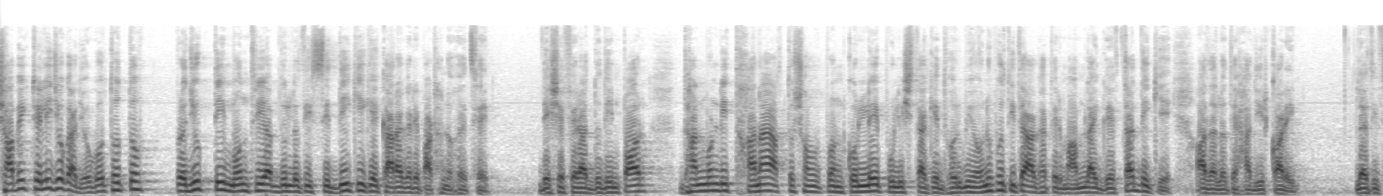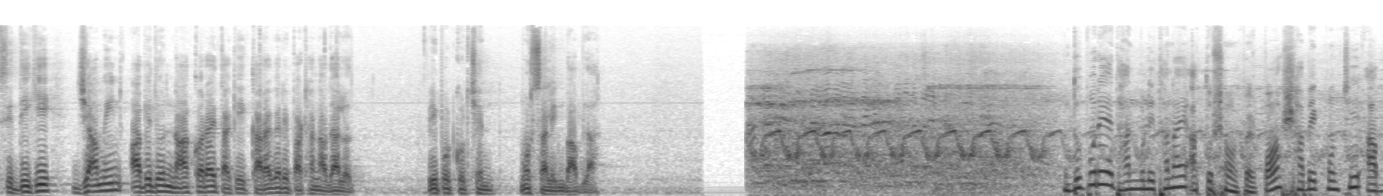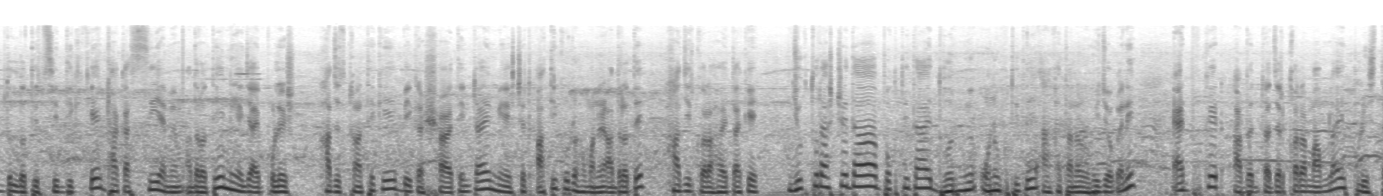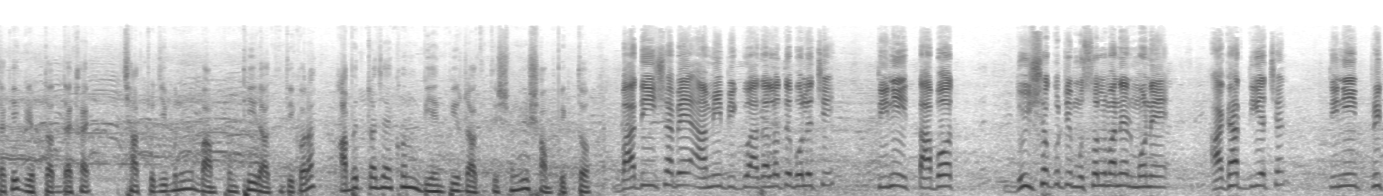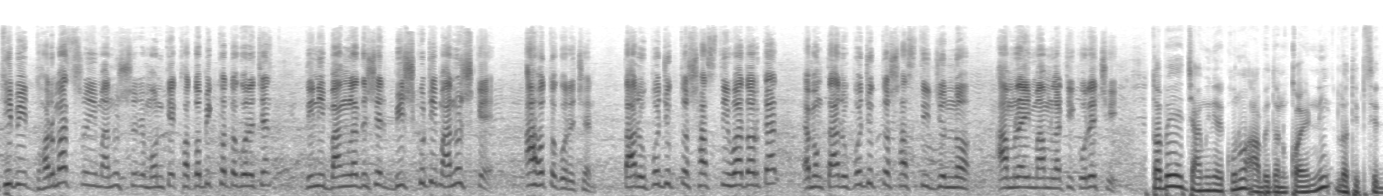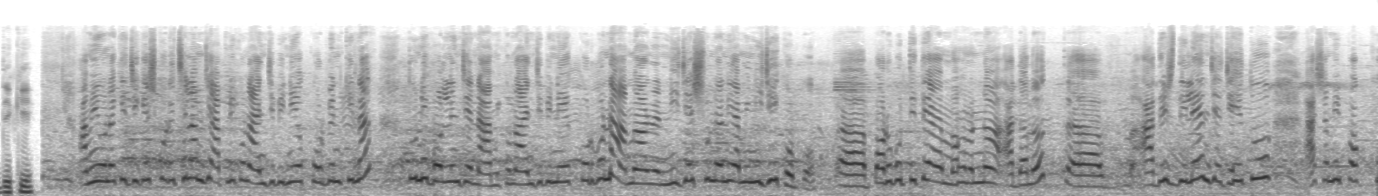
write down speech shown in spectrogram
সাবেক টেলিযোগাযোগ ও তথ্য প্রযুক্তি মন্ত্রী আব্দুল লতিফ সিদ্দিকিকে কারাগারে পাঠানো হয়েছে। দেশে ফেরার দুদিন পর ধানমন্ডি থানায় আত্মসমর্পণ করলে পুলিশ তাকে ধর্মীয় অনুভূতিতে আঘাতের মামলায় গ্রেফতার দেখিয়ে আদালতে হাজির করে। লতিফ সিদ্দিকি জামিন আবেদন না করায় তাকে কারাগারে পাঠান আদালত। রিপোর্ট করছেন মোরসালিন বাবলা। দুপুরে ধানমন্ডি থানায় আত্মসমর্পণের পর সাবেক মন্ত্রী আব্দুল লতিফ সিদ্দিককে ঢাকা সিএমএম আদালতে নিয়ে যায় পুলিশ। হাজতখানা থেকে বিকাশ সাড়ে তিনটায় ম্যাজিস্ট্রেট আতিকুর রহমানের আদালতে হাজির করা হয় তাকে। যুক্তরাষ্ট্রে দেওয়া বক্তৃতায় ধর্মীয় অনুভূতিতে আঘাত আনার অভিযোগ এনে অ্যাডভোকেট আবেদ রাজার করা মামলায় পুলিশ তাকে গ্রেপ্তার দেখায়। ছাত্র জীবনে বামপন্থী রাজনীতি করা আবেদ রাজা এখন বিএনপির রাজনীতির সঙ্গে সম্পৃক্ত। বাদী হিসাবে আমি বিজ্ঞ আদালতে বলেছি, তিনি তাবৎ দুইশো কোটি মুসলমানের মনে আঘাত দিয়েছেন। তিনি পৃথিবীর ধর্মাশ্রয়ী মানুষের মনকে ক্ষতবিক্ষত করেছেন। তিনি বাংলাদেশের বিশ কোটি মানুষকে আহত করেছেন। তার উপযুক্ত শাস্তি হওয়া দরকার এবং তার উপযুক্ত শাস্তির জন্য আমরা এই মামলাটি করেছি। তবে জামিনের কোনো আবেদন করেননি লতিফ সিদ্দিকী। আমি ওনাকে জিজ্ঞেস করেছিলাম যে আপনি কোনো আইনজীবী নিয়োগ করবেন কিনা তো উনি বললেন যে না আমি কোনো আইনজীবী নিয়োগ করব না আমার নিজের শুনানি আমি নিজেই করব। পরবর্তীতে মহামান্য আদালত আদেশ দিলেন যে যেহেতু আসামি পক্ষ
